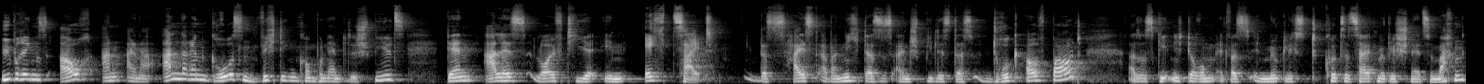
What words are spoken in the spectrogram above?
übrigens auch an einer anderen großen, wichtigen Komponente des Spiels, denn alles läuft hier in Echtzeit. Das heißt aber nicht, dass es ein Spiel ist, das Druck aufbaut, also es geht nicht darum, etwas in möglichst kurzer Zeit möglichst schnell zu machen,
